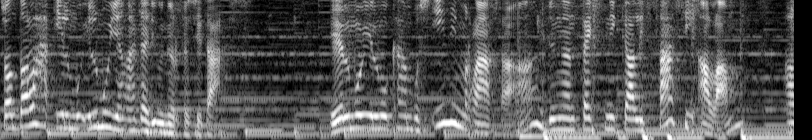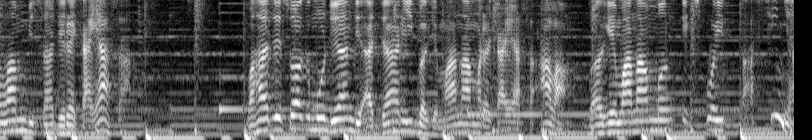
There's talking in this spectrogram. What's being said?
Contohlah ilmu-ilmu yang ada di universitas. Ilmu-ilmu kampus ini merasa dengan teknikalisasi alam, alam bisa direkayasa Mahasiswa kemudian diajari bagaimana merekayasa alam, bagaimana mengeksploitasinya,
